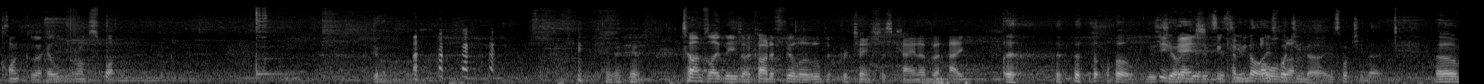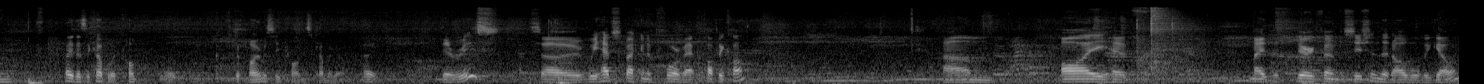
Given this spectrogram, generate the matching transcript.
clunk because I held it the wrong spot. Times like these, I kind of feel a little bit pretentious, Kaner, but hey, well, you're the advantage it's, it's, becoming you know, it's what you know. It's what you know. Um, hey, there's a couple of comp- uh, diplomacy cons coming up. Hey. there is. So we have spoken before about PoppyCon. Um, I have made the very firm decision that I will be going.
